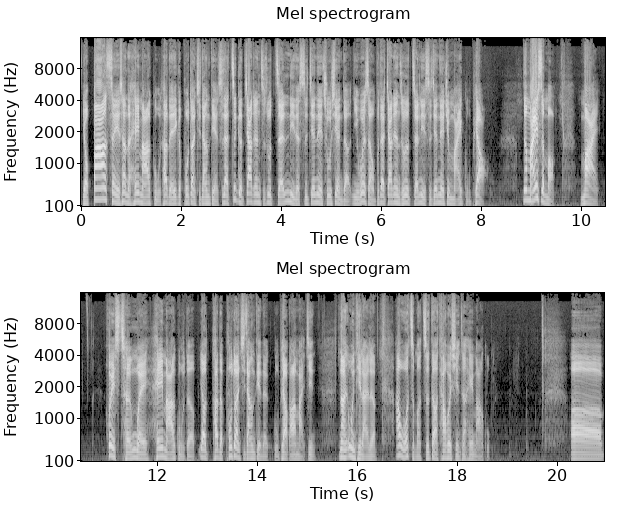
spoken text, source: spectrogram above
有八成以上的黑马股，它的一个波段起涨点是在这个加权指数整理的时间内出现的。你为什么不在加权指数整理时间内去买股票？那买什么？买会成为黑马股的，要它的波段起涨点的股票，把它买进。那问题来了啊，我怎么知道它会形成黑马股？呃。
